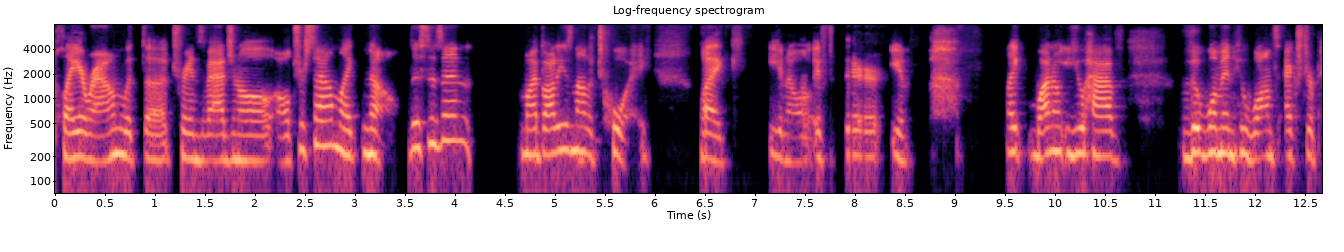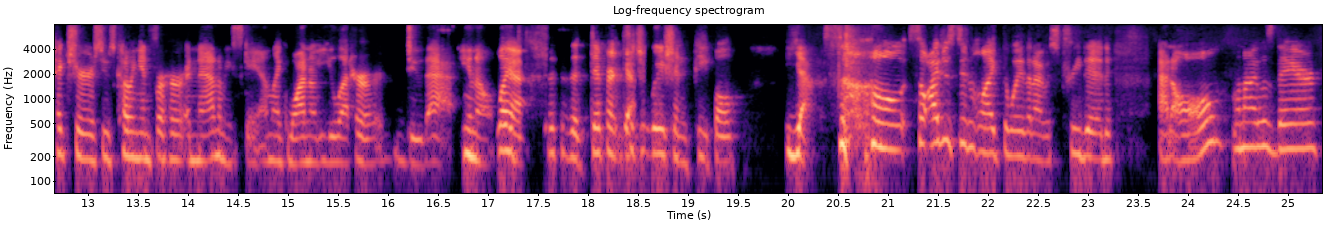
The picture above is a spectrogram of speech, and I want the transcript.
play around with the transvaginal ultrasound? Like, no, this isn't. My body is not a toy. Like, you know, if they're, you know, like why don't you have the woman who wants extra pictures who's coming in for her anatomy scan like why don't you let her do that you know like yeah. This is a different Yeah. situation, people. yeah so so i just didn't like the way that i was treated at all when i was there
